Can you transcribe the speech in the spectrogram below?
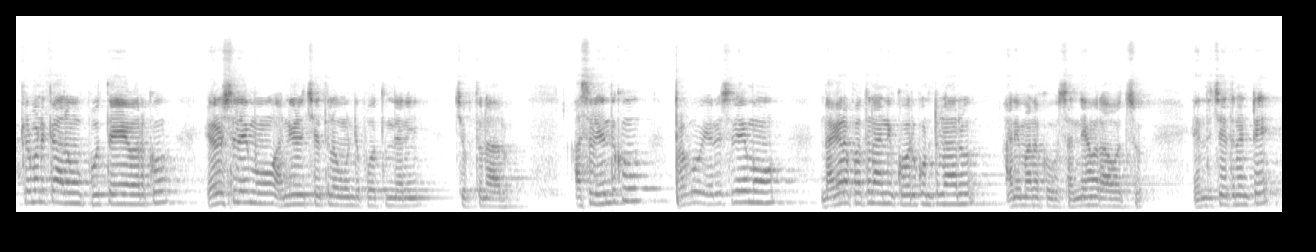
ఆక్రమణ కాలము పూర్తయ్యే వరకు ఎరుసలేము అన్యుల చేతిలో ఉండిపోతుందని చెప్తున్నారు. అసలు ఎందుకు ప్రభు ఎరుసలేము నగర పతనాన్ని కోరుకుంటున్నారు అని మనకు సందేహం రావచ్చు. ఎందుచేతనంటే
